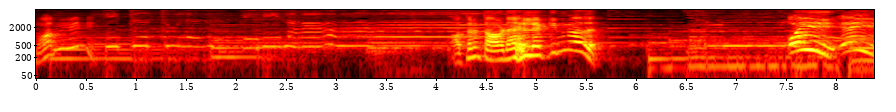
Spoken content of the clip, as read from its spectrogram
මොකද වෙන්නේ? අතන තවඩැල්ලැකින්නවද ඔයි එයි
